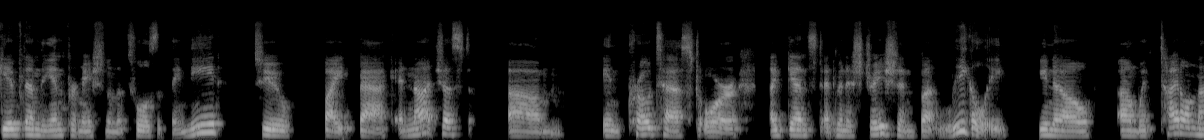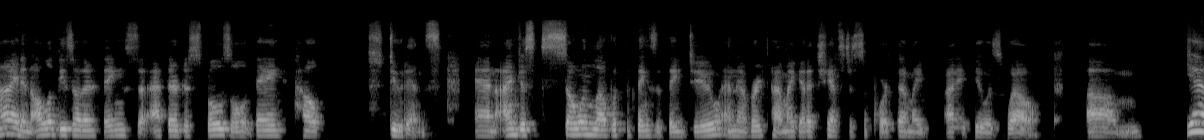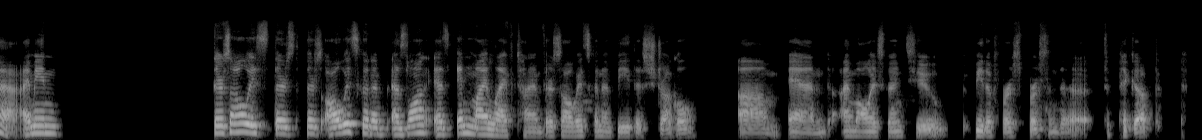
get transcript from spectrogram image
give them the information and the tools that they need to fight back, and not just um, in protest or against administration, but legally. You know, um, with Title IX and all of these other things at their disposal, they help students. And I'm just so in love with the things that they do. And every time I get a chance to support them, I, I do as well. Um, yeah, I mean, there's always there's there's always going to as long as in my lifetime there's always going to be this struggle um, and i'm always going to be the first person to to pick up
